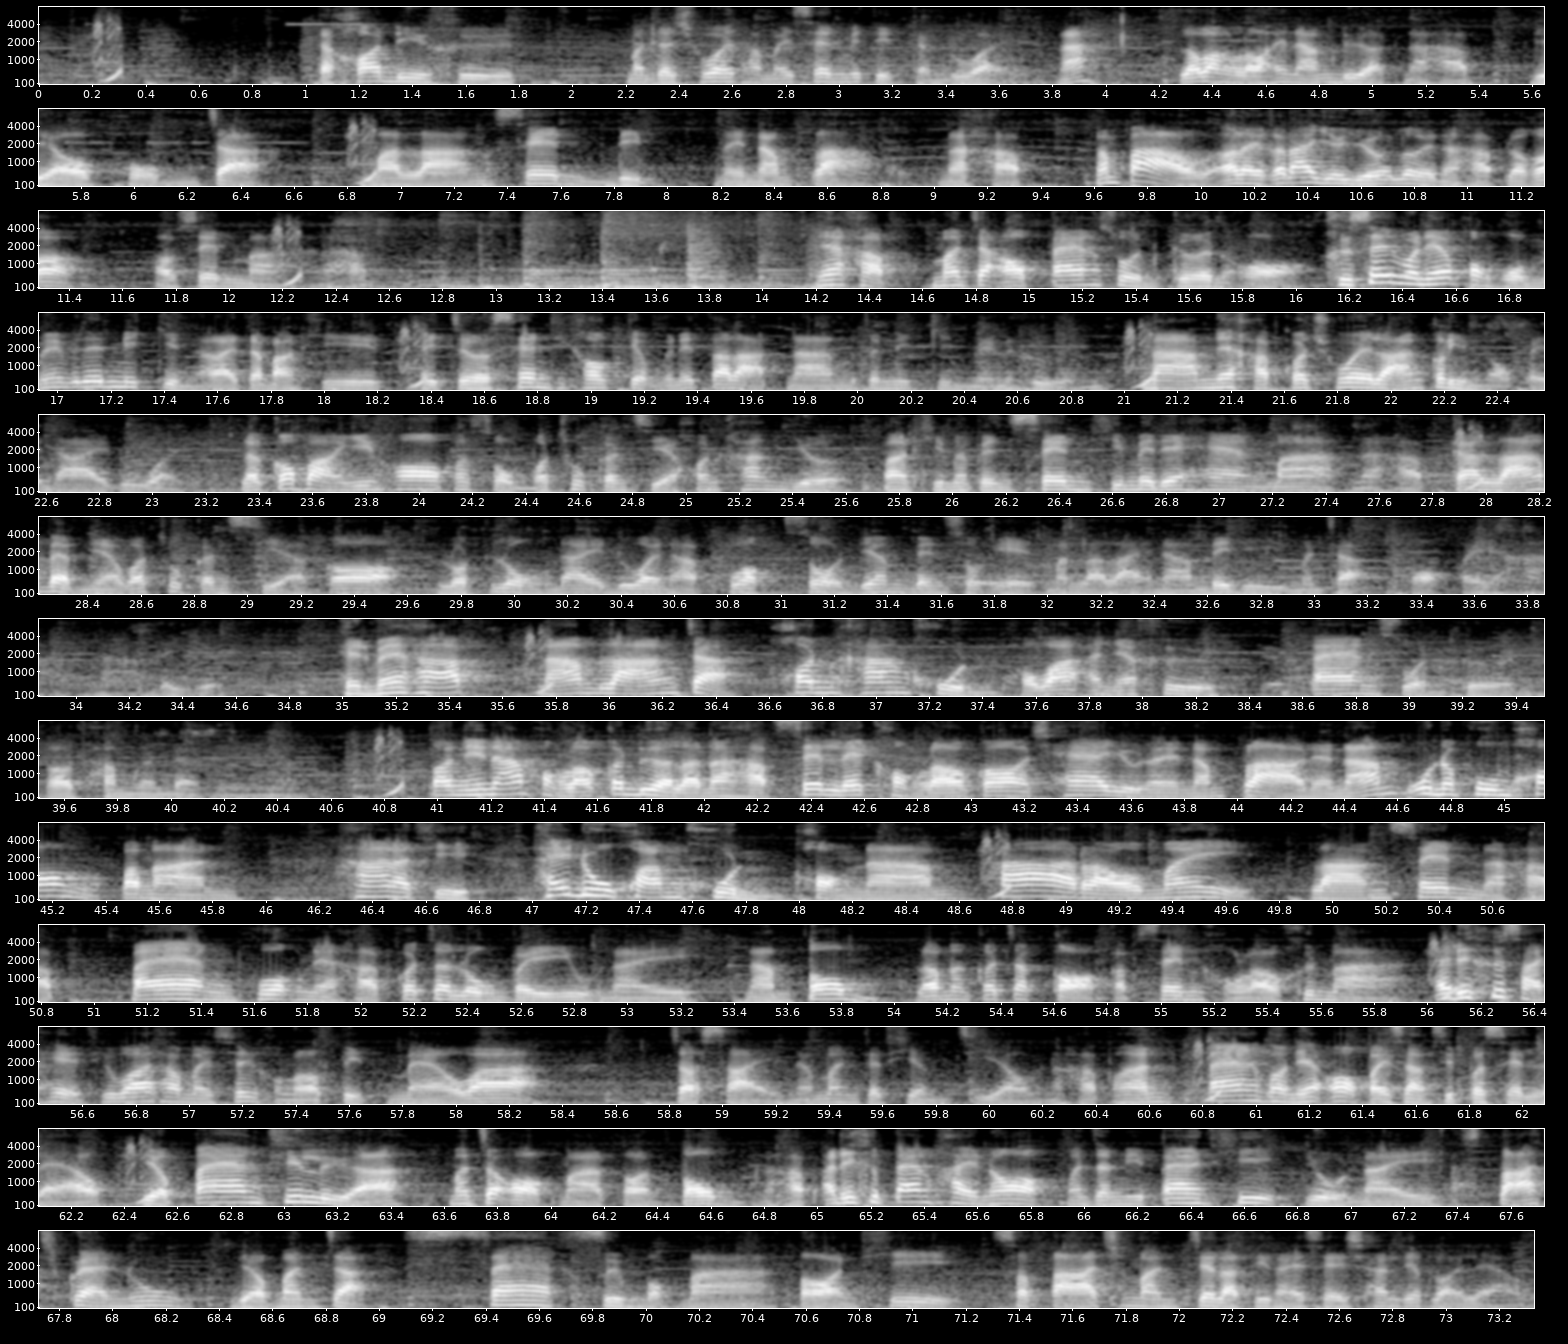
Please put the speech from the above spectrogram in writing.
แต่ข้อดีคือมันจะช่วยทำให้เส้นไม่ติดกันด้วยนะ ระหว่างรอให้น้ำเดือดนะครับ เดี๋ยวผมจะมาล้างเส้นดิบในน้ำเปล่านะครับ น้ำเปล่าอะไรก็ได้เยอะๆเลยนะครับ แล้วก็เอาเส้นมานะครับ เนี่ยครับมันจะเอาแป้งส่วนเกินออก คือเส้นวันนี้ของผมไม่ได้มีกลิ่นอะไรแต่บางทีไปเจอเส้นที่เขาเก็บไว้ในตลาดนานมันจะมีกลิ่นเหม็นหืนน้ำเนี่ยครับก็ช่วยล้างกลิ่นออกไปได้ด้วย แล้วก็บางยี่ห้อผสมวัตถุกันเสียค่อนข้างเยอะ บางทีมันเป็นเส้นที่ไม่ได้แห้งมากนะครับการล้างแบบนี้วัตถุกันเสียก็ลดลงได้ด้วยนะครับพวกโซเดียมเบนโซเอตมันละลายน้ำได้ดี มันจะออกไปหาน้ำได้เยอะเห็นไหมครับ น้ำล้างจะค่อนข้างขุ่นเพราะว่าอันนี้คือแป้งส่วนเกินเราทำกันแบบนี้ ตอนนี้น้ำของเราก็เดือดแล้วนะครับ เส้นเล็กของเราก็แช่อยู่ในน้ำเปล่าเนี่ยน้ำอุณหภูมิห้องประมาณ 5 นาที ให้ดูความขุ่นของน้ำถ้าเราไม่ล้างเส้นนะครับ แป้งพวกเนี่ยครับก็จะลงไปอยู่ในน้ำต้ม แล้วมันก็จะเกาะกับเส้นของเราขึ้นมาอันนี้คือสาเหตุที่ว่าทำไมเส้นของเราติดแม้ว่า จะใส่น้ำมันกระเทียมเจียวนะครับเพราะฉะนั้นแป้งตอนนี้ออกไป 30%แล้ว เดี๋ยวแป้งที่เหลือมันจะออกมาตอนต้มนะครับ อันนี้คือแป้งภายนอก มันจะมีแป้งที่อยู่ใน starch granule เดี๋ยวมันจะแทรกซึมออกมาตอนที่ starch มัน gelatinization เรียบร้อยแล้ว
